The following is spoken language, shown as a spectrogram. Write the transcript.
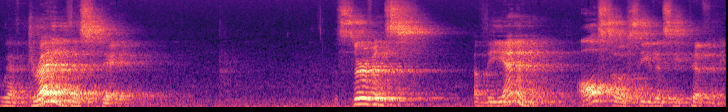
who have dreaded this day. The servants of the enemy also see this epiphany.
